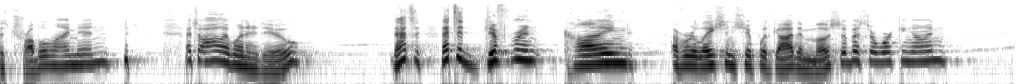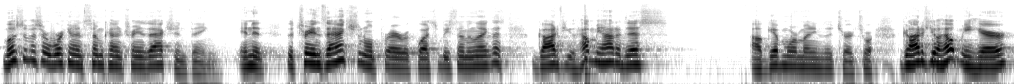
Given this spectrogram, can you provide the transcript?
the trouble I'm in? That's all I want to do. That's that's a different kind of relationship with God than most of us are working on. most of us are working on some kind of transaction thing. And it, the transactional prayer request would be something like this God, if you help me out of this, I'll give more money to the church. Or, God, if you'll help me here,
